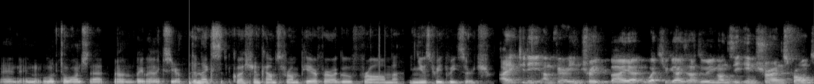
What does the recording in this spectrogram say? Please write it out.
and, and look to launch that um, late next year. The next question comes from Pierre Ferragu from New Street Research. I actually I'm very intrigued by uh, what you guys are doing on the insurance front.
